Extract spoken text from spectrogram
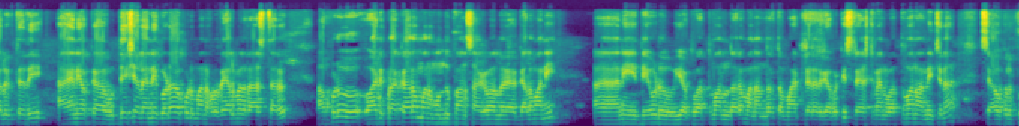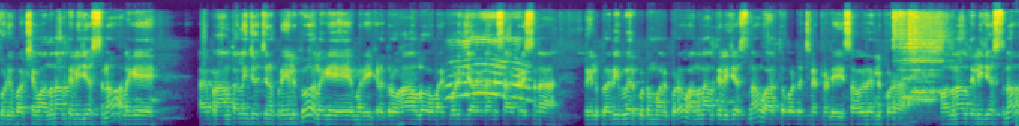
కలుగుతుంది. ఆయన యొక్క ఉద్దేశాలన్నీ కూడా అప్పుడు మన హృదయాల మీద రాస్తారు. అప్పుడు వాటి ప్రకారం మనం ముందు కొనసాగలమని అని దేవుడు ఈ యొక్క వర్తమానం ద్వారా మన అందరితో మాట్లాడారు కాబట్టి శ్రేష్టమైన వర్తమానం అందించిన సేవకులకు కూడి పక్షం వందనాలు తెలియజేస్తున్నాం. అలాగే ఆ ప్రాంతాల నుంచి వచ్చిన ప్రియులకు అలాగే మరి ఇక్కడ గృహాల్లో మరి కోడికి జరగడానికి సహకరిస్తున్న ప్రియులు ప్రదీప్ గారి కుటుంబానికి కూడా వందనాలు తెలియజేస్తున్నాం. వారితో పాటు వచ్చినటువంటి సహోదరులకు కూడా వందనాలు తెలియజేస్తున్నాం.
